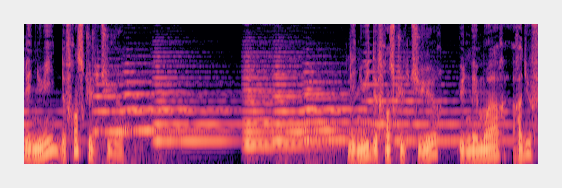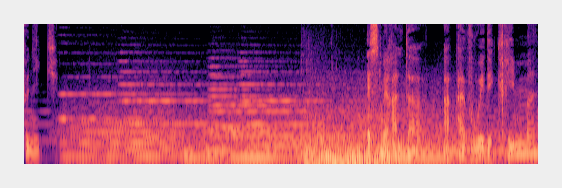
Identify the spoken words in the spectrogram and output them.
les nuits de France Culture. Les nuits de France Culture, une mémoire radiophonique. Esmeralda a avoué des crimes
